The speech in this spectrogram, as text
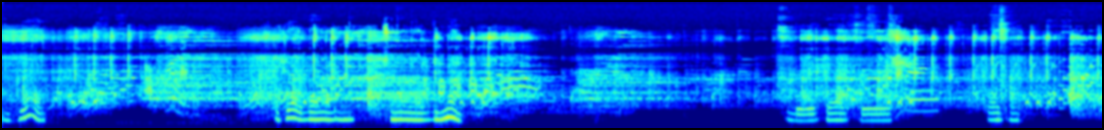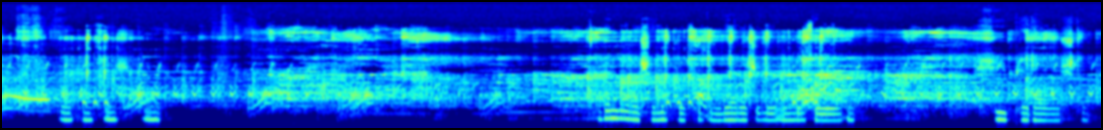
Ya. Ya ben sana bilmem. Bogados. Bogados. Bogados. Ben de araştırdım başladım. Bir araştırdım. Onu da seviyorum. Hiper almıştım.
